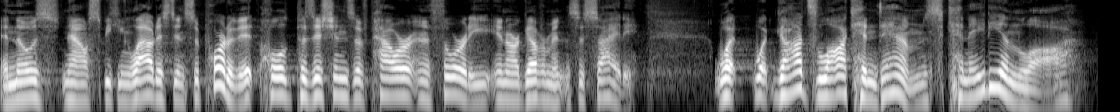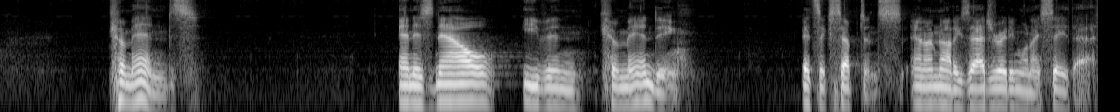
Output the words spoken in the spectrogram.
And those now speaking loudest in support of it hold positions of power and authority in our government and society. What, what God's law condemns, Canadian law commends and is now even commanding its acceptance. And I'm not exaggerating when I say that.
